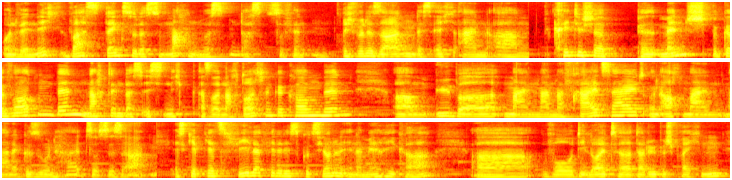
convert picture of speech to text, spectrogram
Und wenn nicht, was denkst du, dass du machen musst, um das zu finden? Ich würde sagen, dass ich ein ähm, kritischer Mensch geworden bin, nachdem dass ich nicht, also nach Deutschland gekommen bin, ähm, über mein, meine Freizeit und auch mein, meine Gesundheit sozusagen. Es gibt jetzt viele, viele Diskussionen in Amerika, äh, wo die Leute darüber sprechen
